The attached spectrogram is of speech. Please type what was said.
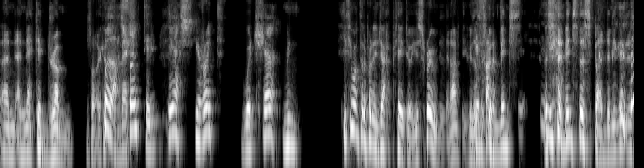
a, a netted drum. So like Well, that's mesh, right. Yes, you're right. Which Yeah. I mean, if you wanted to put in jack potato, you screwed it, aren't you? Because just going to mince Yeah. mince the spud, and you get this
